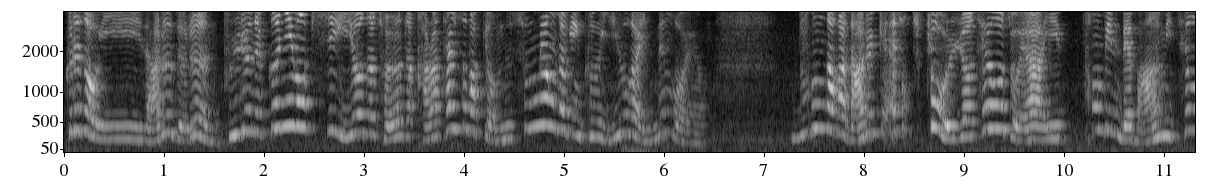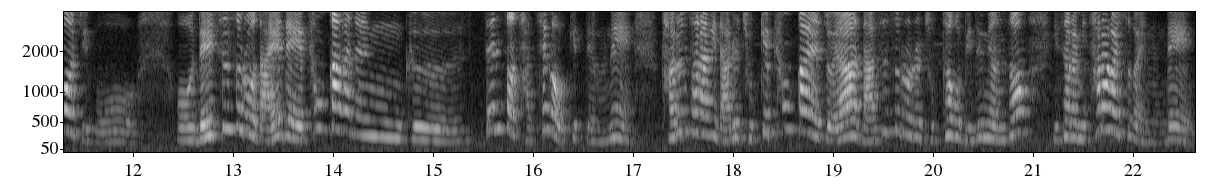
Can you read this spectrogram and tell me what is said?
그래서 이 나르들은 불륜을 끊임없이 이 여자 저 여자 갈아탈 수밖에 없는 숙명적인 그 이유가 있는 거예요. 누군가가 나를 계속 축혀 올려 세워줘야 이 텅 빈 내 마음이 채워지고 어, 내 스스로 나에 대해 평가하는 그 센서 자체가 없기 때문에 다른 사람이 나를 좋게 평가해줘야 나 스스로를 좋다고 믿으면서 이 사람이 살아갈 수가 있는데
